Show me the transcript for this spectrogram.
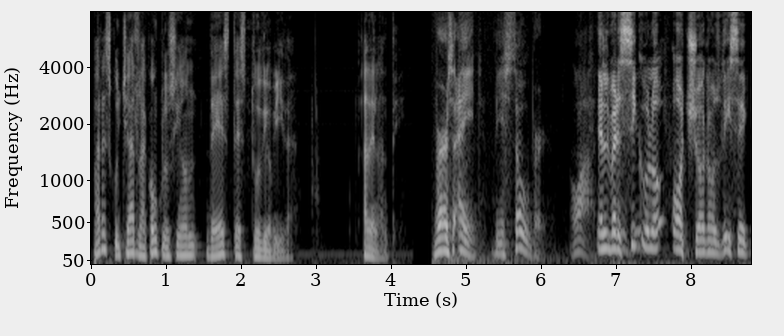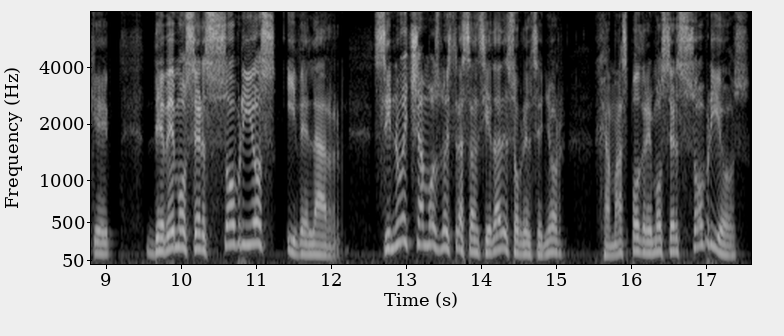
para escuchar la conclusión de este estudio vida. Adelante. Verse 8 Be sober. What? El versículo 8 nos dice que debemos ser sobrios y velar. Si no echamos nuestras ansiedades sobre el Señor, jamás podremos ser sobrios.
